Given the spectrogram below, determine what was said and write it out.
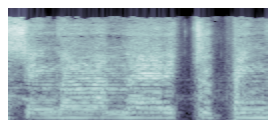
single, I'm ready to bring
